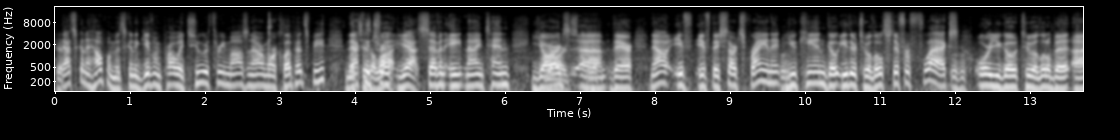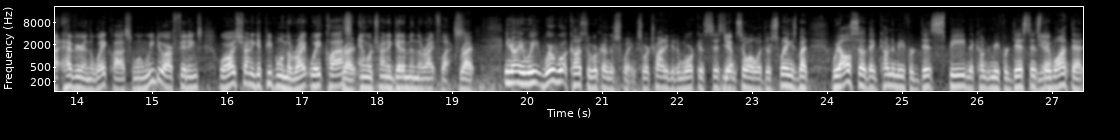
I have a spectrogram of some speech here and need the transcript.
Yeah. that's going to help them. It's going to give them probably two or three miles an hour more club head speed. And Which that is could a tra- lot. yeah, seven, eight, nine, ten yards, Yards, um, there. Now, if if they start spraying Mm-hmm. it, you can go either to a little stiffer flex or you go to a little bit uh, heavier in the weight class. When we do our fittings, we're always trying to get people in the right weight class, Right. and we're trying to get them in the right flex. Right. You know, and we, we're constantly working on their swings. So we're trying to get them more consistent Yep. and so on with their swings. But we also, they come to me for dis- speed and they come to me for distance. They want that.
